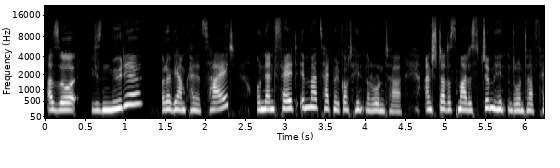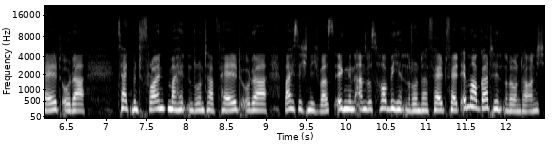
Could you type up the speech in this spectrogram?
Also, wir sind müde oder wir haben keine Zeit und dann fällt immer Zeit mit Gott hinten runter. Anstatt dass mal das Gym hinten runter fällt oder Zeit mit Freunden mal hinten runter fällt oder weiß ich nicht was, irgendein anderes Hobby hinten runter fällt, fällt immer Gott hinten runter. Und ich,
